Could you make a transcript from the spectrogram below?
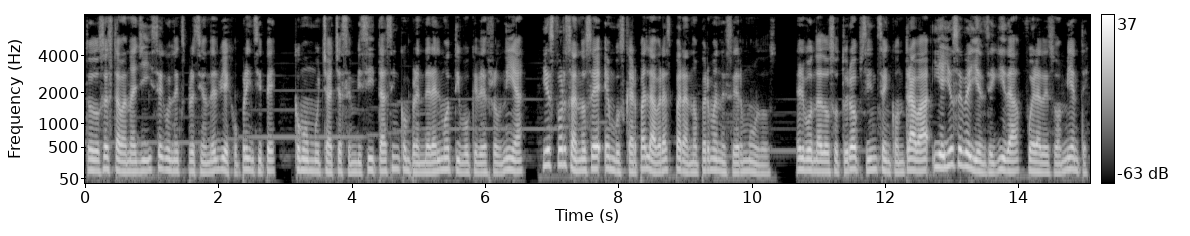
Todos estaban allí, según la expresión del viejo príncipe, como muchachas en visita sin comprender el motivo que les reunía y esforzándose en buscar palabras para no permanecer mudos. El bondadoso Turopsin se encontraba y ello se veía enseguida fuera de su ambiente,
